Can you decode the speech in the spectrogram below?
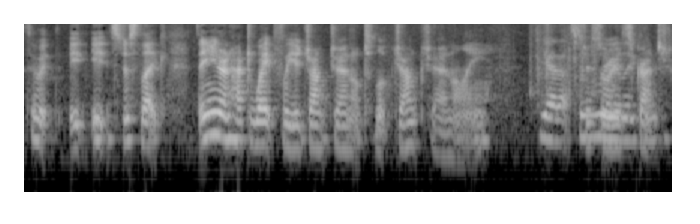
So it, it it's just like then you don't have to wait for your junk journal to look junk journaly. Yeah, that's Just really cool. scrunched.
